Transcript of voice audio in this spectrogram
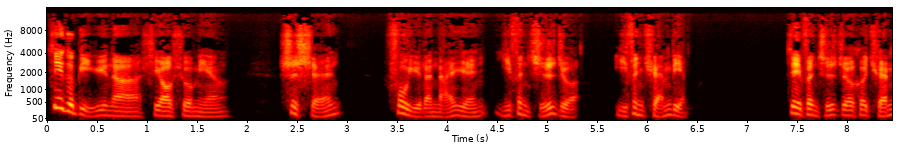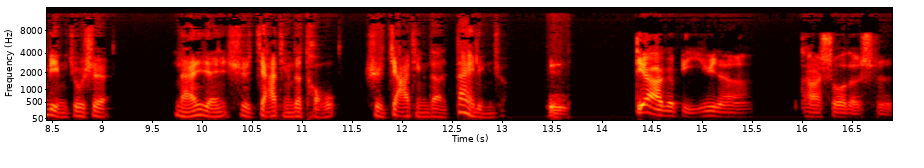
这个比喻呢，是要说明是神赋予了男人一份职责，一份权柄。这份职责和权柄就是，男人是家庭的头，是家庭的带领者。嗯，第二个比喻呢，他说的是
